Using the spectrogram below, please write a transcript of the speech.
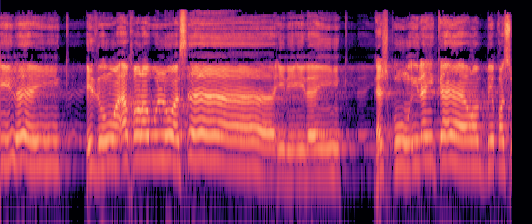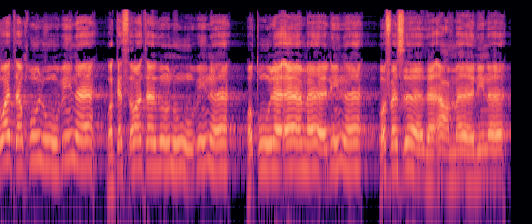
إليك. إذ هو أقرب الوسائل إليك. نشكو إليك يا رب قسوة قلوبنا وكثرة ذنوبنا وطول آمالنا وفساد أعمالنا.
